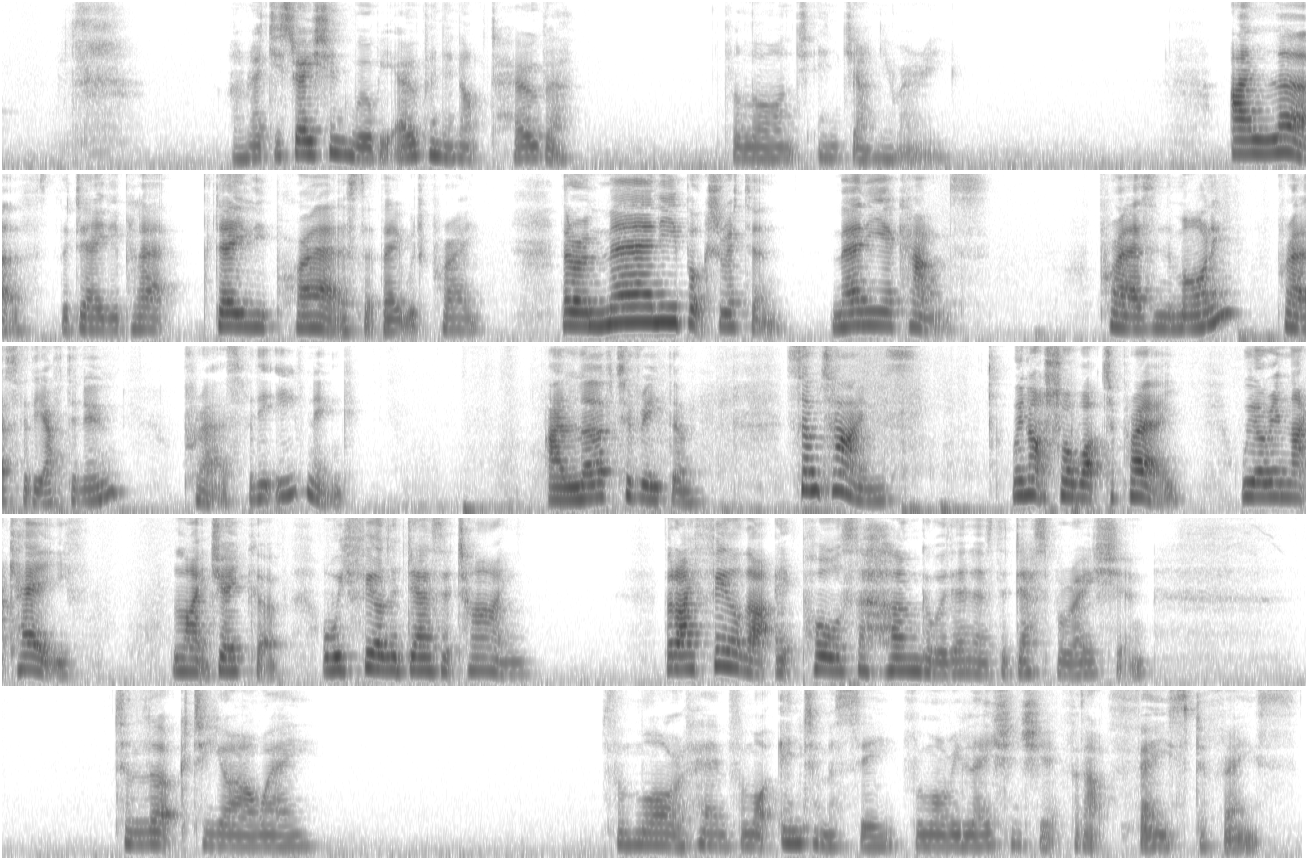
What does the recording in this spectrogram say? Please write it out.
registration will be open in October for launch in January. I love the daily, daily prayers that they would pray. There are many books written, many accounts. Prayers in the morning, prayers for the afternoon, prayers for the evening. I love to read them. Sometimes we're not sure what to pray. We are in that cave, like Jacob, or we feel the desert time. But I feel that it pulls the hunger within us, the desperation to look to Yahweh for more of Him, for more intimacy, for more relationship, for that face to face,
